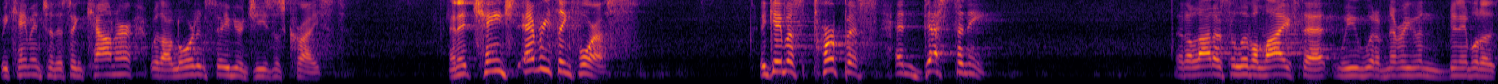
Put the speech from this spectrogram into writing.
we came into this encounter with our Lord and Savior, Jesus Christ. And it changed everything for us. It gave us purpose and destiny. It allowed us to live a life that we would have never even been able to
